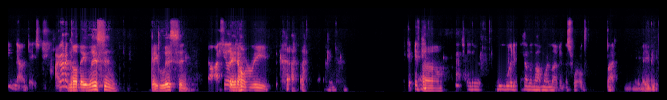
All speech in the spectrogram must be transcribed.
read nowadays? I gotta. No, they listen. They listen. I feel like They don't read. if people um, each other, we would have a lot more love in this world. But maybe.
